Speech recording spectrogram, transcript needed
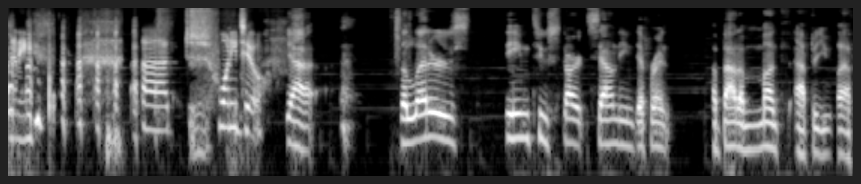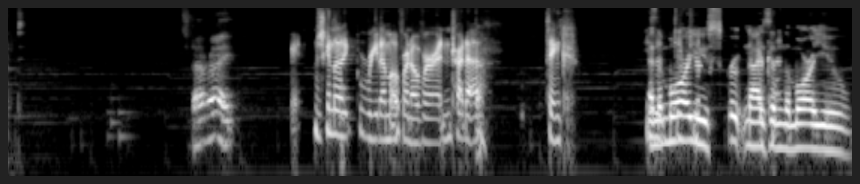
Uh, 22. Yeah, the letters seem to start sounding different about a month after you left. That's about right. I'm just going to like read them over and over and try to think. and the more dick- you scrutinize them, the more you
